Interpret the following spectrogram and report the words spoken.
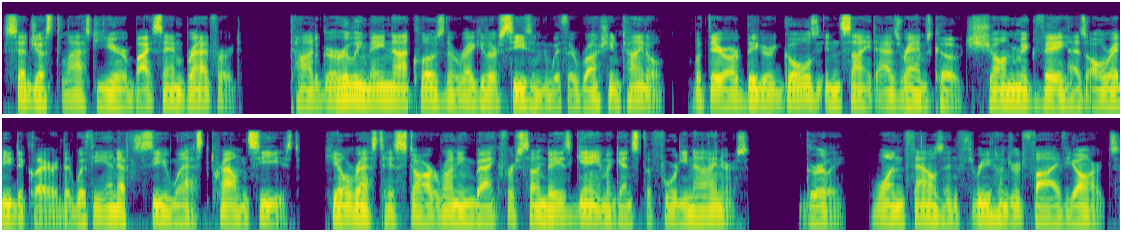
said just last year by Sam Bradford. Todd Gurley may not close the regular season with a rushing title, but there are bigger goals in sight as Rams coach Sean McVay has already declared that with the NFC West crown seized, He'll rest his star running back for Sunday's game against the 49ers. Gurley, 1,305 yards,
